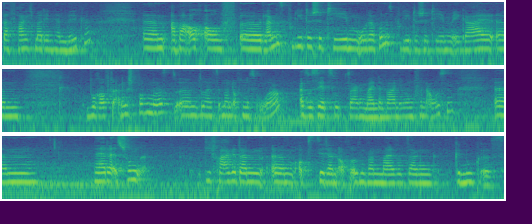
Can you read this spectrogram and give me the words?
da frage ich mal den Herrn Wilke. Ähm, aber auch auf äh, landespolitische Themen oder bundespolitische Themen, egal ähm, worauf du angesprochen wirst, ähm, du hast immer ein offenes Ohr. Also ist jetzt sozusagen meine Wahrnehmung von außen. Naja, da ist schon die Frage dann, ähm, ob es dir dann auch irgendwann mal sozusagen genug ist.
